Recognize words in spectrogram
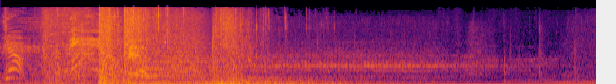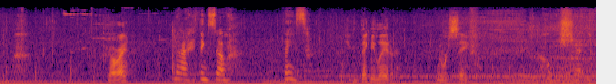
Get down! You alright? Yeah, I think so. Thanks. You can thank me later, when we're safe. Holy shit.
